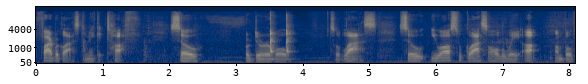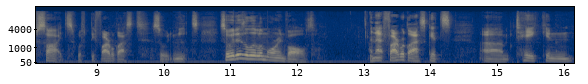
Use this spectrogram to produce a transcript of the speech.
fiberglass to make it tough. So or durable so it lasts. So you also glass all the way up on both sides with the fiberglass so it meets. So it is a little more involved. And that fiberglass gets um, taken,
